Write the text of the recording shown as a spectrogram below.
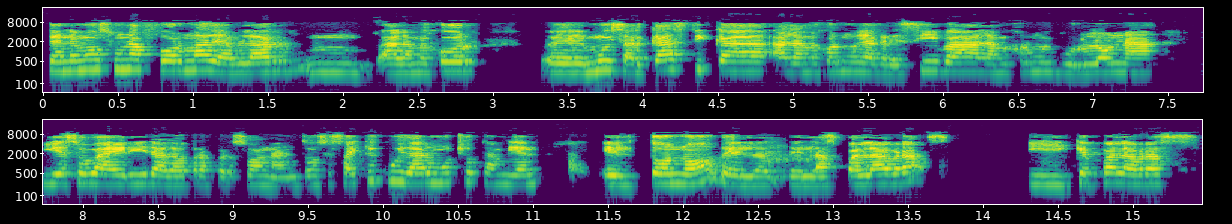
tenemos una forma de hablar mm, a lo mejor eh, muy sarcástica, a lo mejor muy agresiva, a lo mejor muy burlona, y eso va a herir a la otra persona. Entonces hay que cuidar mucho también el tono de, de las palabras y qué palabras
